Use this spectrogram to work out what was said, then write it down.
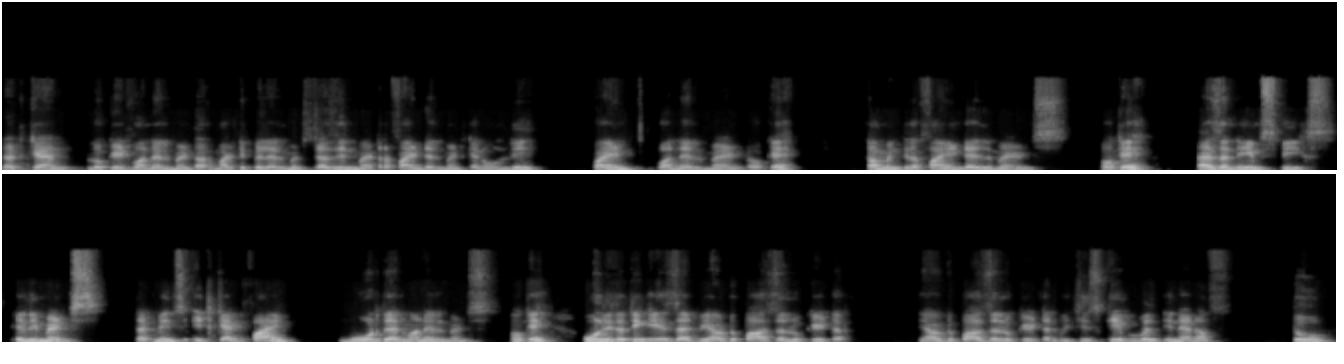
that can locate one element or multiple elements, doesn't matter. Find element can only find one element, okay? Coming to the find elements, okay? As the name speaks, elements. That means it can find more than one elements, okay? Only the thing is that we have to pass the locator you have to pass the locator which is capable in enough to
